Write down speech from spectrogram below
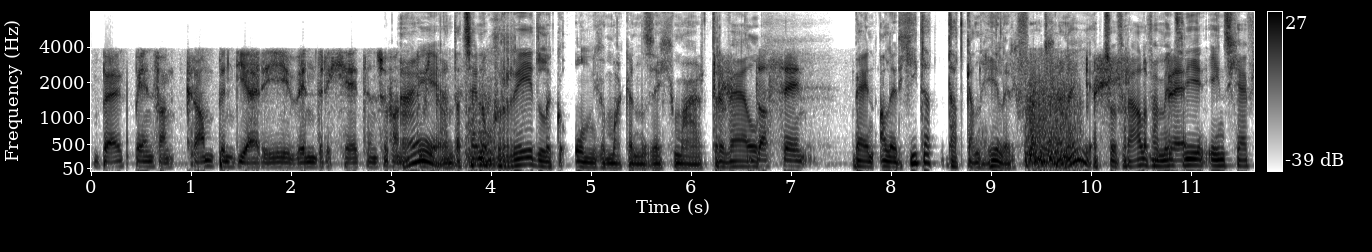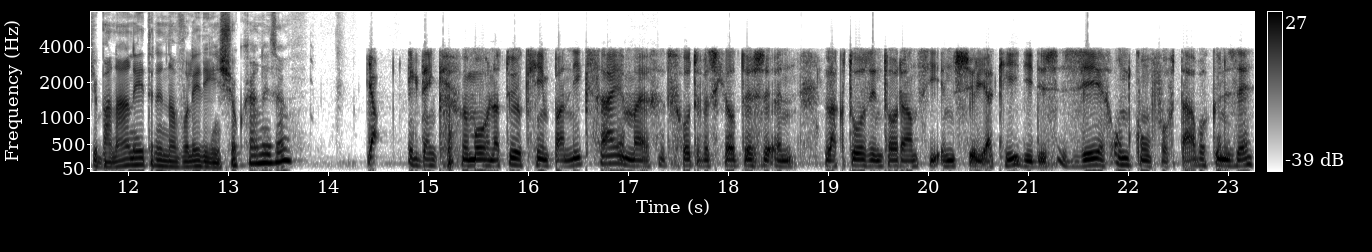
buikpijn, van krampen, diarree, winderigheid en zo van. Ah, ja, dat zijn ook ongemakken, zeg maar. Terwijl dat zijn... bij een allergie, dat, dat kan heel erg fout gaan. Hè? Je hebt zo verhalen van mensen die één schijfje banaan eten en dan volledig in shock gaan en zo. Ik denk, we mogen natuurlijk geen paniek zaaien, maar het grote verschil tussen een lactoseintolerantie en celiakie, die dus zeer oncomfortabel kunnen zijn,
